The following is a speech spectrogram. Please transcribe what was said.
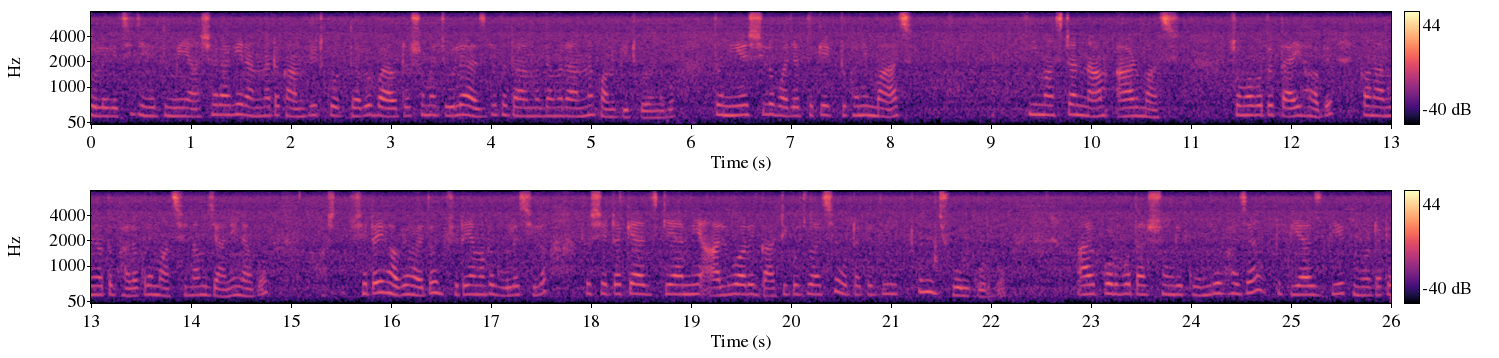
চলে গেছি। যেহেতু মেয়ে আসার আগে রান্নাটা কমপ্লিট করতে হবে, বারোটার সময় চলে আসবে তো তার মধ্যে আমরা রান্না কমপ্লিট করে নেব। তো নিয়ে এসেছিল বাজার থেকে একটুখানি মাছ, কী মাছটার নাম আর মাছ। সম্ভবত তাই হবে, কারণ আমি অত ভালো করে মাছের নাম জানি না গো। সেটাই হবে হয়তো, সেটাই আমাকে বলেছিল। তো সেটাকে আজকে আমি আলু আর গাটি কচু আছে, ওটাকে দিয়ে একটুখানি ঝোল করব। আর করব তার সঙ্গে কুমড়ো ভাজা, একটু পেঁয়াজ দিয়ে কুমড়োটাকে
